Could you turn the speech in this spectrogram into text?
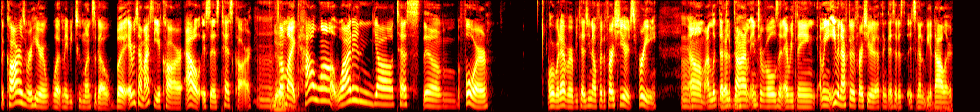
The cars were here, what, maybe two months ago. But every time I see a car out, it says test car. yeah. So I'm like, how long? Why didn't y'all test them before or whatever? Because, you know, for the first year, it's free. Um, I looked at Better the be. time intervals and everything. I mean, even after the first year, I think they said it's, it's going to be a dollar.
